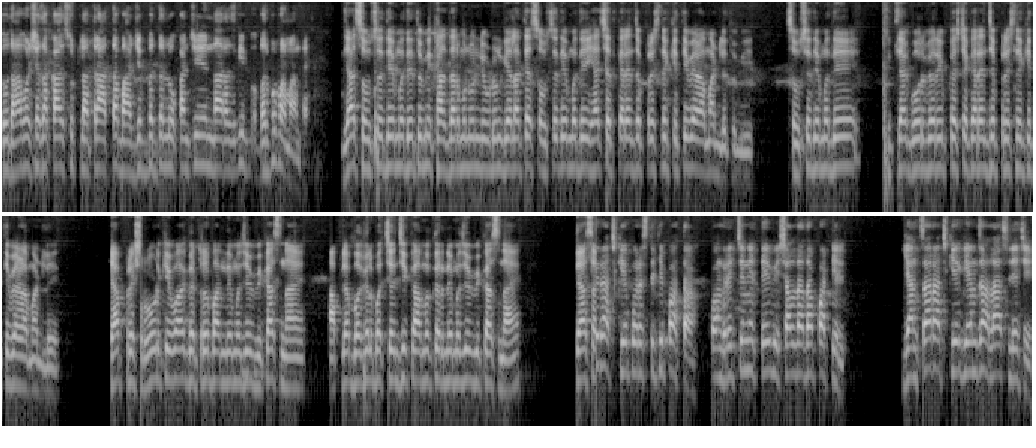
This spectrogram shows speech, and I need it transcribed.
तो दहा वर्षाचा काळ सुटला तर आता भाजपबद्दल लोकांची नाराजगी भरपूर प्रमाणात आहे. ज्या संसदेमध्ये तुम्ही खासदार म्हणून निवडून गेला त्या संसदेमध्ये ह्या शेतकऱ्यांचा प्रश्न किती वेळा मांडले तुम्ही? संसदेमध्ये तिथल्या गोरगरीब कष्टकऱ्यांचे प्रश्न किती वेळा मांडले? ह्या प्रश्न रोड किंवा गटर बांधणे म्हणजे विकास नाही आपल्या बगल बच्च्यांची कामं करणे म्हणजे विकास नाही त्यासाठी राजकीय परिस्थिती पाहता काँग्रेसचे नेते विशालदादा पाटील यांचा राजकीय गेम झाला असल्याची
